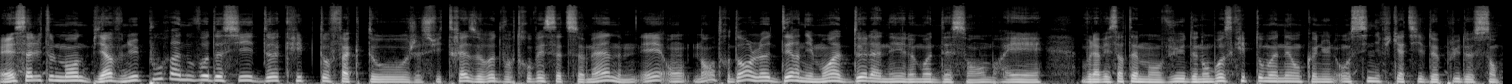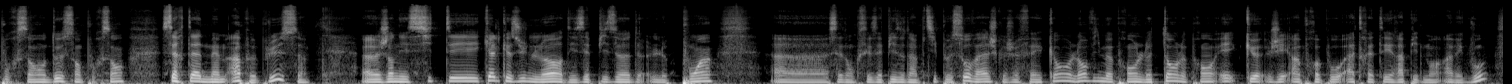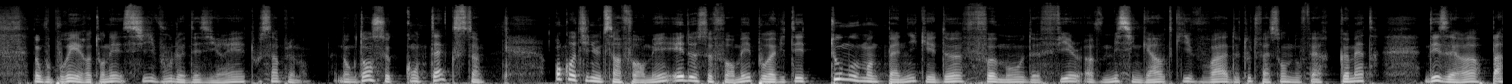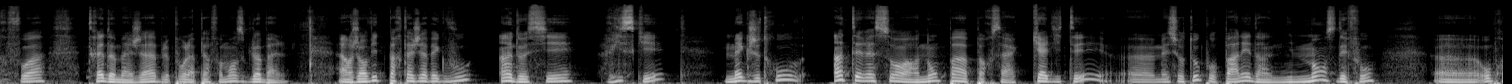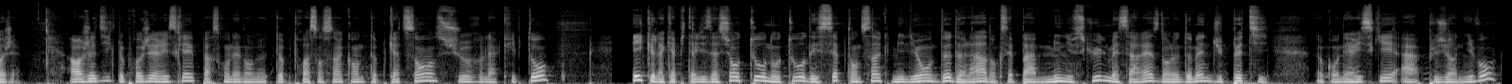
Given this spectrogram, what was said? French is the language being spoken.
Et salut tout le monde, bienvenue pour un nouveau dossier de Crypto Facto. Je suis très heureux de vous retrouver cette semaine et on entre dans le dernier mois de l'année, le mois de décembre. Et vous l'avez certainement vu, de nombreuses crypto-monnaies ont connu une hausse significative de plus de 100%, 200%, certaines même un peu plus. Euh, J'en ai cité quelques-unes lors des épisodes Le Point. Euh, c'est donc ces épisodes un petit peu sauvages que je fais quand l'envie me prend, le temps le prend et que j'ai un propos à traiter rapidement avec vous. Donc vous pourrez y retourner si vous le désirez tout simplement. Donc dans ce contexte, on continue de s'informer et de se former pour éviter tout mouvement de panique et de FOMO, de Fear of Missing Out, qui va de toute façon nous faire commettre des erreurs parfois très dommageables pour la performance globale. Alors j'ai envie de partager avec vous un dossier risqué, mais que je trouve intéressant, non pas pour sa qualité, euh, mais surtout pour parler d'un immense défaut euh, au projet. Alors je dis que le projet est risqué parce qu'on est dans le top 350, top 400 sur la crypto et que la capitalisation tourne autour des 75 millions de dollars. Donc c'est pas minuscule, mais ça reste dans le domaine du petit. Donc on est risqué à plusieurs niveaux.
